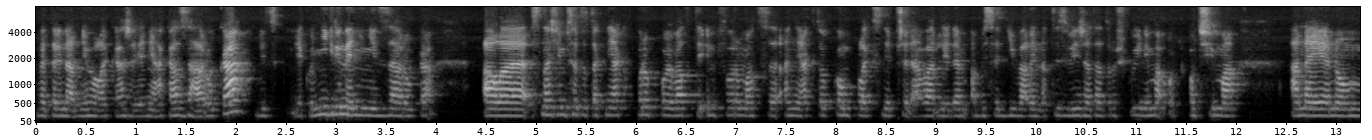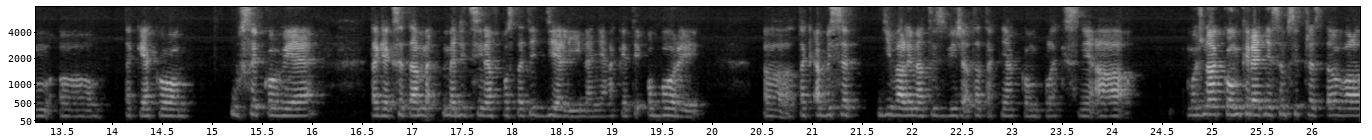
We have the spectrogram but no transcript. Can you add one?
veterinárního lékaře je nějaká záruka, vždycky, jako nikdy není nic záruka, ale snažím se to tak nějak propojovat ty informace a nějak to komplexně předávat lidem, aby se dívali na ty zvířata trošku jinýma očima a nejenom uh, tak jako úsekově, tak jak se ta medicína v podstatě dělí na nějaké ty obory, uh, tak aby se dívali na ty zvířata tak nějak komplexně a možná konkrétně jsem si představovala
